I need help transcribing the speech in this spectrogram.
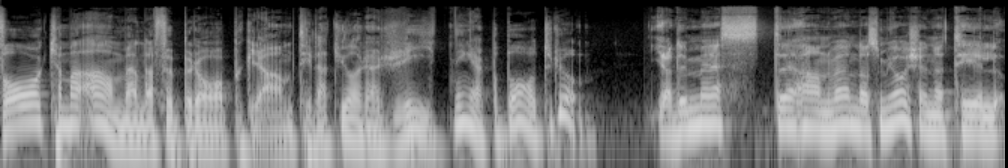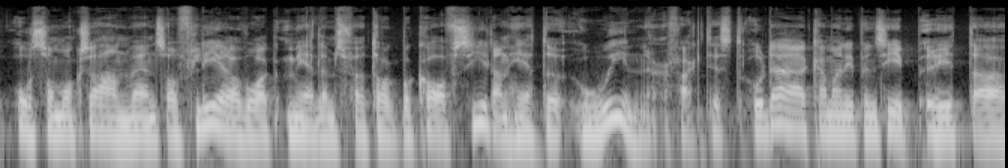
Vad kan man använda för bra program till att göra ritningar på badrum? Ja, det mest använda som jag känner till och som också används av flera av våra medlemsföretag på KAF-sidan heter Winner faktiskt. Och där kan man i princip rita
